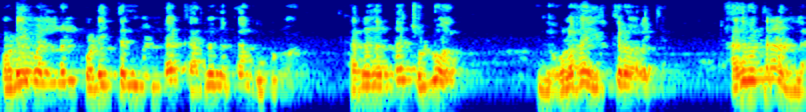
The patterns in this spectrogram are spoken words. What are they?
கொடைவள்ளல் கொடைத்தன்மண்டா கர்ணனைத்தான் கூப்பிடுவாங்க. கர்ணனைத்தான் சொல்லுவாங்க. இந்த உலகம் இருக்கிற வரைக்கும். அது மாத்திரம் இல்லை.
